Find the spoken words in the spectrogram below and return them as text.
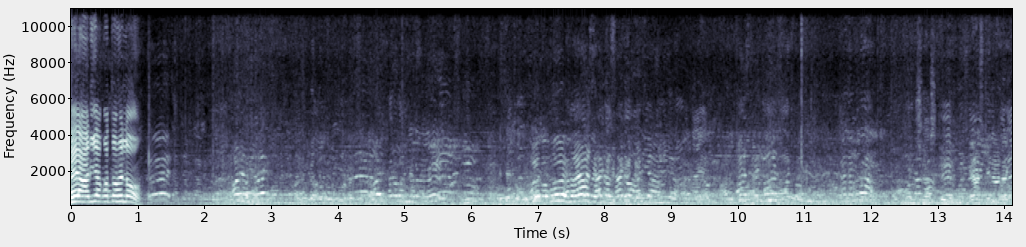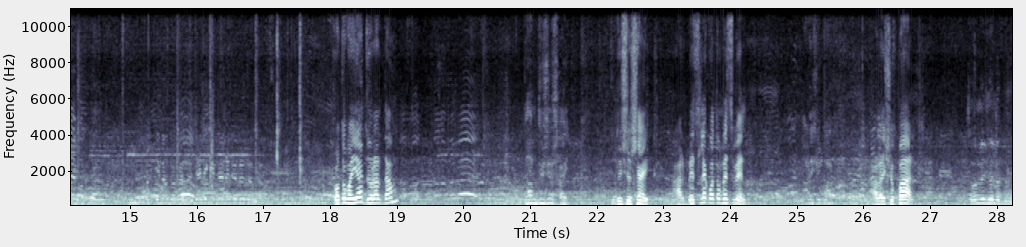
এ আরিয়া কত হলো? কত ভাইয়া জোড়ার দাম? দাম দুশো ষাট। দুইশো ষাট। আর বেচলে কত বেচবেন? আড়াইশো পার। চল্লিশ হলে দেবে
